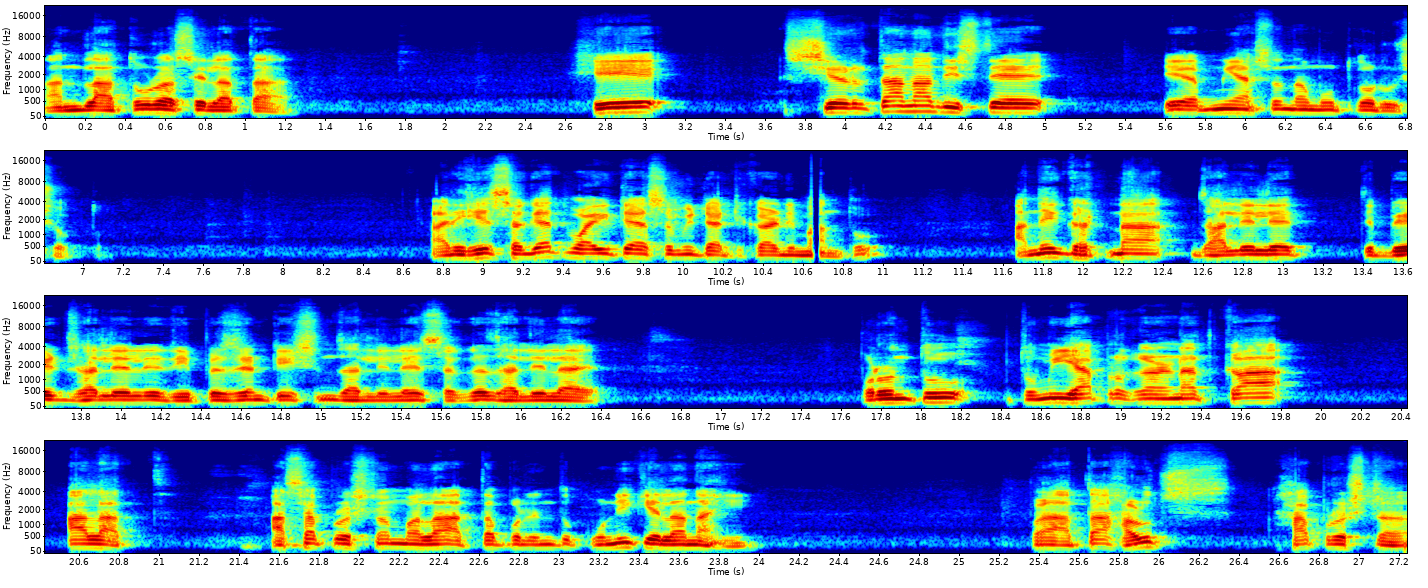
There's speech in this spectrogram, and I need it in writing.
आणि लातूर असेल आता हे शिरताना दिसते हे मी असं नमूद करू शकतो. आणि हे सगळ्यात वाईट आहे असं मी त्या ठिकाणी मानतो. अनेक घटना झालेल्या आहेत. ते भेट झालेले रिप्रेझेंटेशन झालेलं आहे सगळं झालेलं आहे. परंतु तुम्ही ह्या प्रकरणात का आलात? असा प्रश्न मला आतापर्यंत कोणी केला नाही. पण आता हळूच हा प्रश्न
